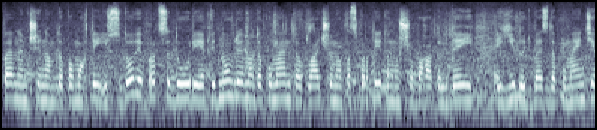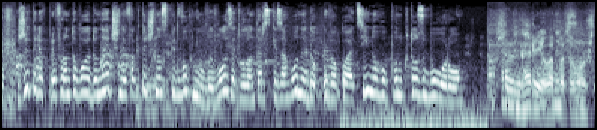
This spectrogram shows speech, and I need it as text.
певним чином допомогти і в судовій процедурі. Відновлюємо документи, оплачуємо паспорти, тому що багато людей їдуть без документів. Жителів прифронтової Донеччини фактично з-під вогню вивозять волонтерські загони до евакуаційного пункту збору. Все згоріло, тому що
